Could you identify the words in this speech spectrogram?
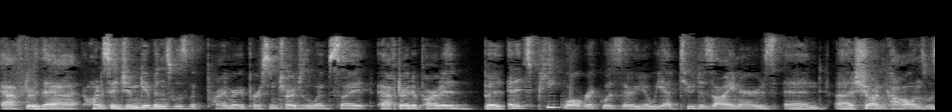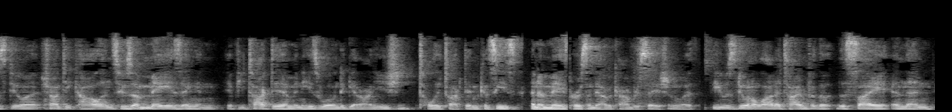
after that. I want to say Jim Gibbons was the primary person in charge of the website after I departed. But at its peak, while Rick was there, you know, we had two designers and uh, Sean Collins was doing Sean T. Collins, who's amazing. And if you talk to him and he's willing to get on, you should totally talk to him because he's an amazing person to have a conversation with. He was doing a lot of time for the, the site, and then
